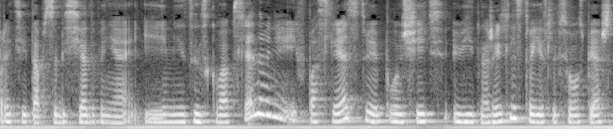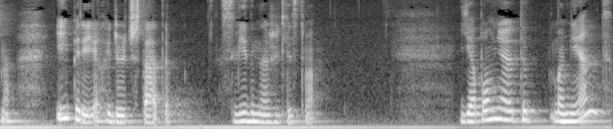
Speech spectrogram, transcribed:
пройти этап собеседования и медицинского обследования, и впоследствии получить вид на жительство, если все успешно, и переехать жить в Штаты с видом на жительство. Я помню этот момент,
